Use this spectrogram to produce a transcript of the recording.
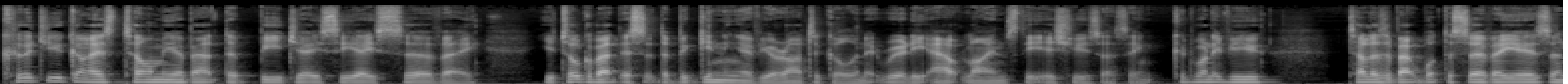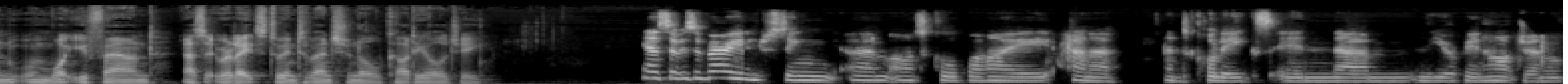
could you guys tell me about the BJCA survey? You talk about this at the beginning of your article, and it really outlines the issues, I think. Could one of you tell us about what the survey is and, and what you found as it relates to interventional cardiology? Yeah, so it was a very interesting um, article by Hannah and colleagues in, um, in, the European Heart Journal,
